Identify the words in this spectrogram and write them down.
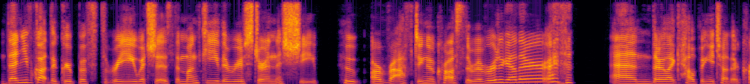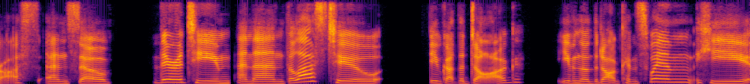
Then you've got the group of three, which is the monkey, the rooster, and the sheep, who are rafting across the river together. and they're like helping each other cross. And so they're a team. And then the last two, you've got the dog. Even though the dog can swim, he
